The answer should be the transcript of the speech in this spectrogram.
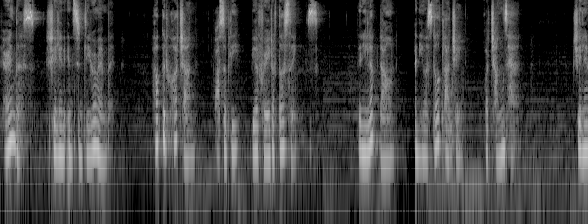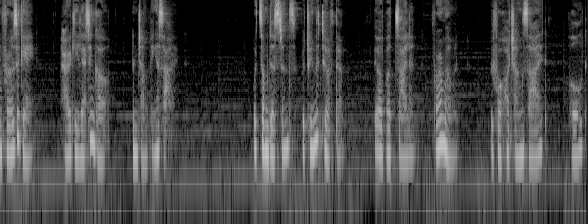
Hearing this, Xie Lian instantly remembered. How could Hua Cheng possibly be afraid of those things? Then he looked down, and he was still clutching Hua Cheng's hand. Xie Lian froze again, hurriedly letting go and jumping aside. With some distance between the two of them, they were both silent for a moment before Hua Cheng sighed, pulled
